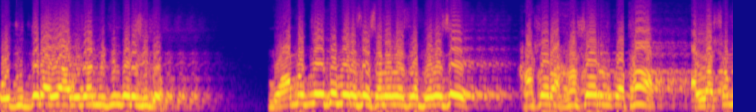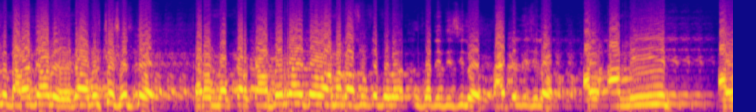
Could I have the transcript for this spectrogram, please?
ওই যুদ্ধের আগে আবু জাহেল মিটিং করেছিল। মোহাম্মদ যেহেতু বলেছে ওয়াসাল্লাম বলেছে, হাসর হাসর কথা আল্লাহর সামনে দাঁড়াতে হবে, এটা অবশ্যই সত্য। কারণ মক্কার কাফেররাই তো আমার রাসূলকে বলে উপাধি দিছিল টাইটেল দিছিল, আল আমিন আল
